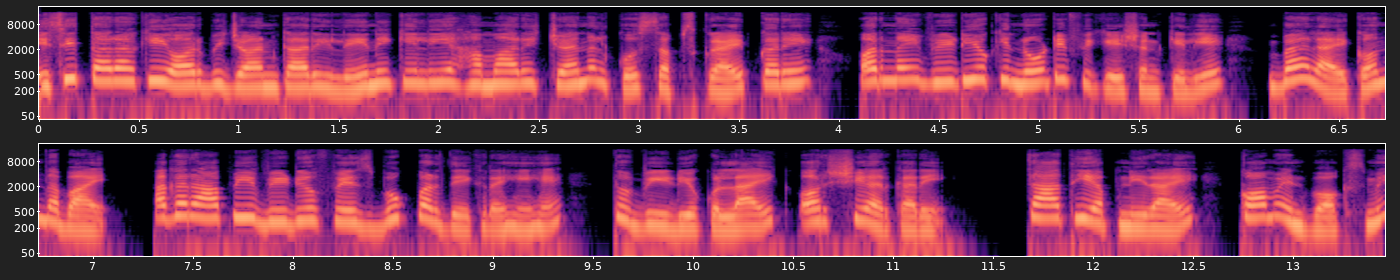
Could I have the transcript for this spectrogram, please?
इसी तरह की और भी जानकारी लेने के लिए हमारे चैनल को सब्सक्राइब करें और नई वीडियो की नोटिफिकेशन के लिए बेल आइकॉन दबाएँ। अगर आप ये वीडियो फेसबुक पर देख रहे हैं तो वीडियो को लाइक और शेयर करें। साथ ही अपनी राय कमेंट बॉक्स में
